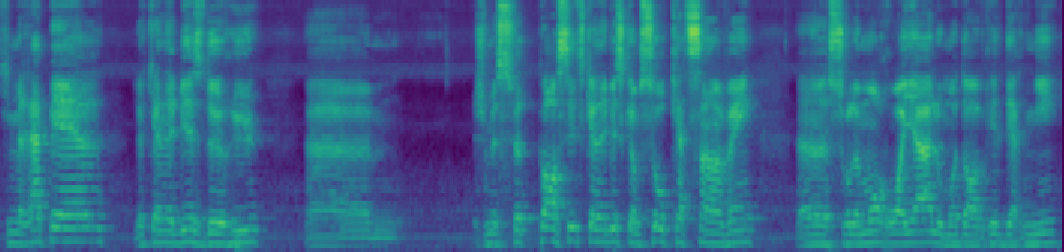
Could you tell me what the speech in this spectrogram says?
qui me rappelle le cannabis de rue. Euh, je me suis fait passer du cannabis comme ça au 420 euh, sur le Mont-Royal au mois d'avril dernier.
